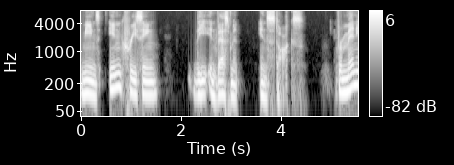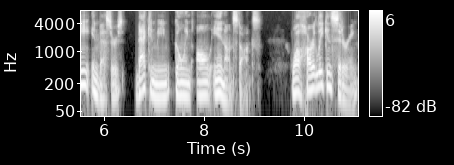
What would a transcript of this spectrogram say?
means increasing the investment in stocks. For many investors, that can mean going all in on stocks, while hardly considering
